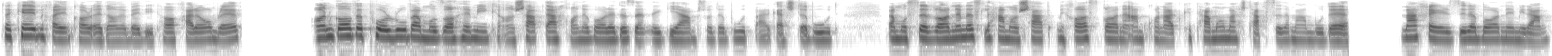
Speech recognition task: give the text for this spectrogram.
تا کی می‌خوای این کار رو ادامه بدی؟ تا آخر عمرت؟ آن گاو پررو و مزاحمی که آن شب در خانه وارد زندگیم شده بود برگشته بود. و مصرانه مثل همان شب می‌خواست قانعم کند که تمامش تقصیر من بوده. نه خیر زیر بار نمیرم.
